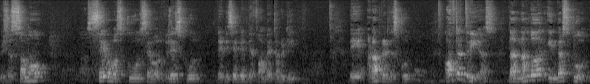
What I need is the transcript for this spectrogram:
we should somehow uh, save our school, save our village school. They decided, they formed a committee. They adopted the school. After three years, the number in the school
